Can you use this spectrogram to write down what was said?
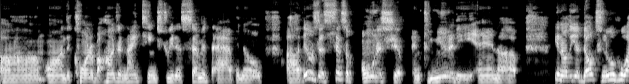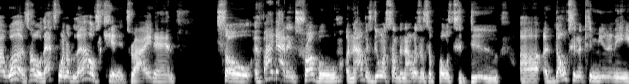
um, on the corner of 119th Street and 7th Avenue, uh, there was a sense of ownership and community. And, uh, you know, the adults knew who I was. Oh, that's one of Lel's kids, right? And so if I got in trouble and I was doing something I wasn't supposed to do, uh, adults in the community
